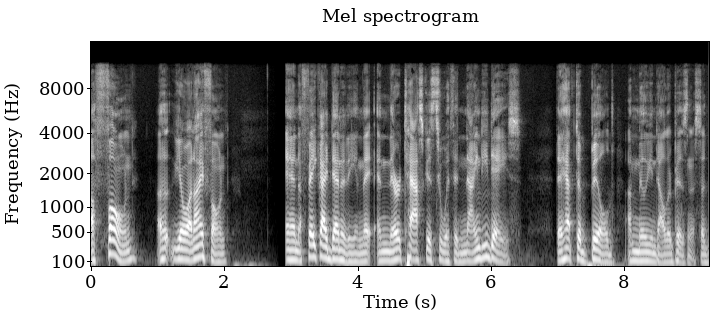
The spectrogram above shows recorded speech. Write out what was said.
a phone, a, you know, an iPhone, and a fake identity. And, they, and their task is to, within 90 days, they have to build a million dollar business, a,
